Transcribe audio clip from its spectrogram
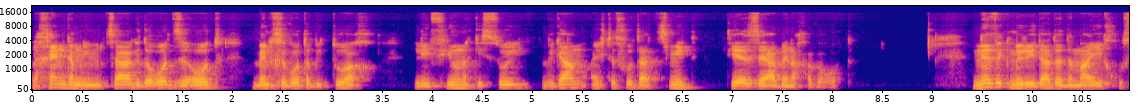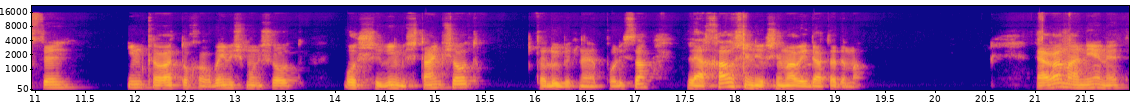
לכן גם נמצא הגדרות זהות בין חברות הביטוח לאפיון הכיסוי וגם ההשתתפות העצמית תהיה זהה בין החברות. נזק מרעידת אדמה יכוסה אם קרה תוך 48 שעות או 72 שעות, תלוי בתנאי הפוליסה, לאחר שנרשמה רעידת אדמה. הערה מעניינת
